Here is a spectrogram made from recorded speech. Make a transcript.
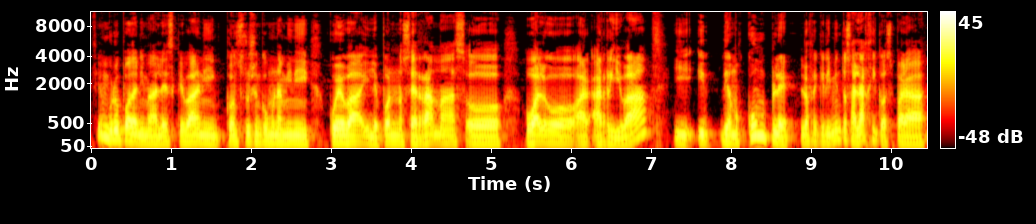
Si hay un grupo de animales que van y construyen como una mini cueva y le ponen, no sé, ramas o, algo arriba y, digamos, cumple los requerimientos alágicos para...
